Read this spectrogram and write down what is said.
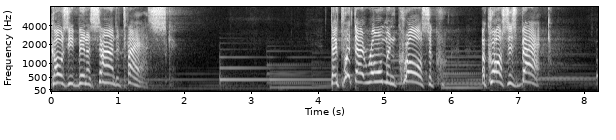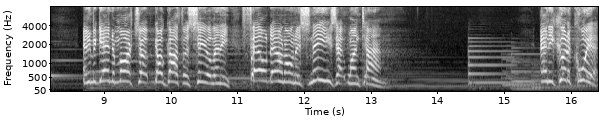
because he'd been assigned a task. They put that Roman cross ac- across his back. And he began to march up Golgotha's hill and he fell down on his knees at one time. And he could have quit,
